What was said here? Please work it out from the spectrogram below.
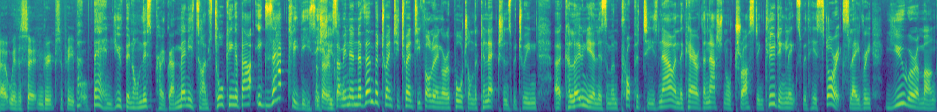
uh, with a certain groups of people. But ben, you've been on this programme many times talking about exactly these That's issues. I mean, in November 2020, following a report on the connections between uh, colonialism and properties now in the care of the National Trust, including links with historic slavery, you were among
